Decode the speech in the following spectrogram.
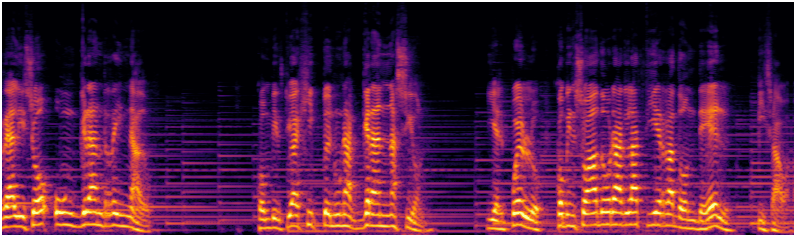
realizó un gran reinado, convirtió a Egipto en una gran nación y el pueblo comenzó a adorar la tierra donde él pisaba.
